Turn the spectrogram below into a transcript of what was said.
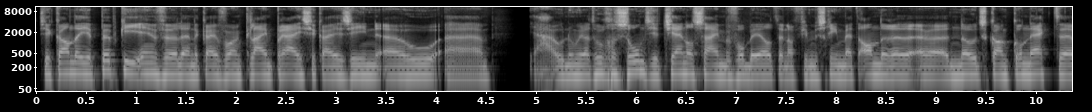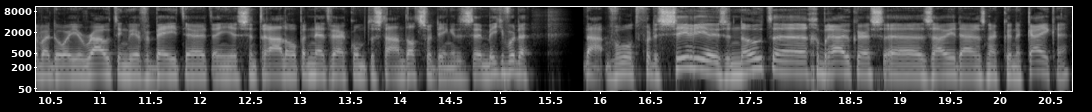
Dus je kan er je pubkey invullen en dan kan je voor een klein prijsje kan je zien uh, hoe... Uh, ja, hoe noem je dat? Hoe gezond je channels zijn bijvoorbeeld. En of je misschien met andere uh, nodes kan connecten, waardoor je routing weer verbetert en je centraler op het netwerk komt te staan. Dat soort dingen. Dus een beetje voor de nou, bijvoorbeeld voor de serieuze noodgebruikers eh, zou je daar eens naar kunnen kijken.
